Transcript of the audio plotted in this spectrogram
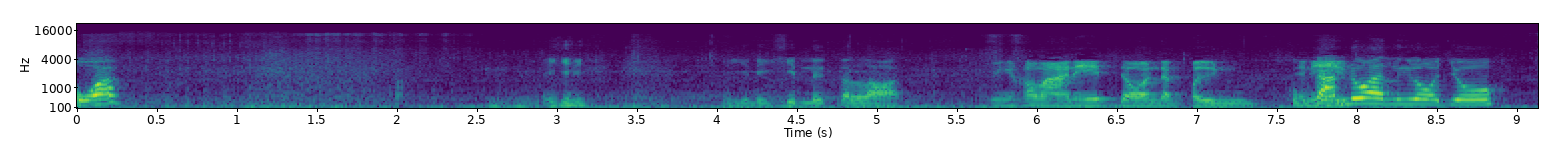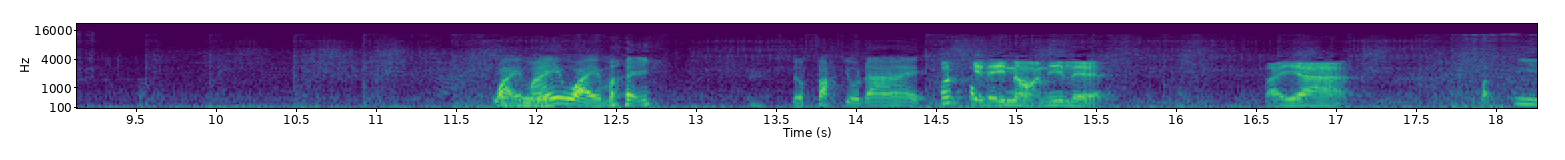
หัวไอ้ยี่นี่ไอ้ยี่นี่คิดลึกตลอด วิ่งเข้ามานี่โดนแต่ปืนคุ้มไอ้กันด้วยรีโหลดอยู่ไหวไหมไหวไหมเดี๋ยวฝักโยได้ให้ก็เกลียดไอ้หนอนนี่แหละตายยากปักอี้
